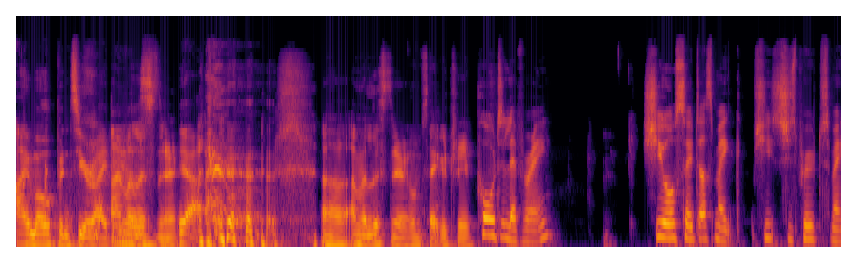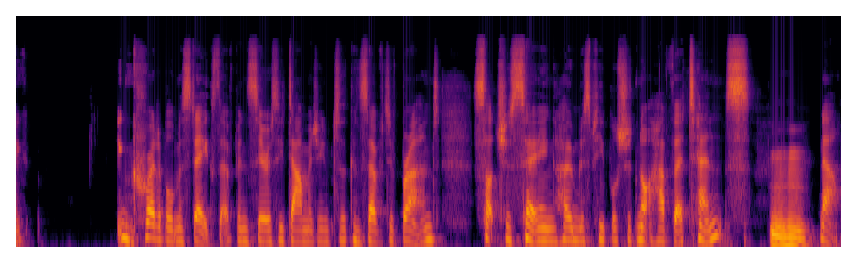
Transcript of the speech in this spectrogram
I'm open to your ideas. I'm a listener. Yeah. Uh, I'm a listener, Home Secretary. poor delivery. She also does make she, she's proved to make incredible mistakes that have been seriously damaging to the conservative brand, such as saying homeless people should not have their tents. hmm Now,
